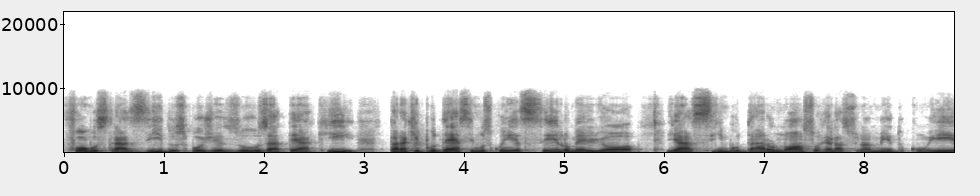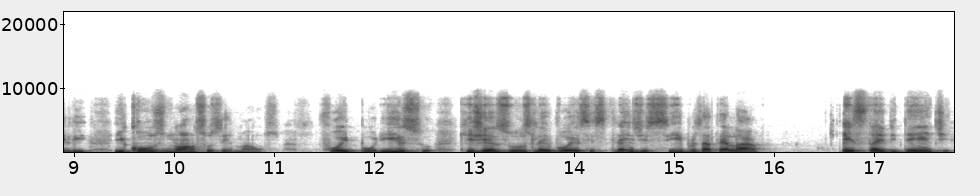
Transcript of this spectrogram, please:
Fomos trazidos por Jesus até aqui para que pudéssemos conhecê-lo melhor e assim mudar o nosso relacionamento com ele e com os nossos irmãos. Foi por isso que Jesus levou esses três discípulos até lá está evidente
